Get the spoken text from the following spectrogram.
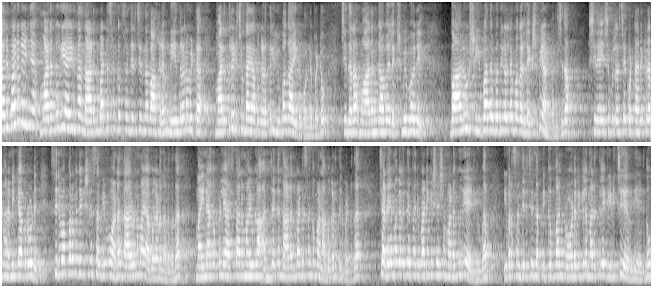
പരിപാടി കഴിഞ്ഞ് മടങ്ങുകയായിരുന്ന നാടൻപാട്ട് സംഘം സഞ്ചരിച്ചിരുന്ന വാഹനം നിയന്ത്രണം വിട്ട് മരത്തിലിടിച്ചുണ്ടായ അപകടത്തിൽ യുവഗായിക കൊല്ലപ്പെട്ടു. ചിതറ മാടൻകാവ് ലക്ഷ്മി ഭവനിൽ ബാലു ഷീബ ദമ്പതികളുടെ മകൾ ലക്ഷ്മിയാണ് മരിച്ചത്. ശനിയാഴ്ച പുലർച്ചെ കൊട്ടാരക്കര ഭരണിക്കാവ് റോഡിൽ സിനിമപ്പറമ്പ് ജംഗ്ഷന് സമീപമാണ് ദാരുണമായ അപകടം നടന്നത്. മൈനാഗപ്പള്ളി ആസ്ഥാനമായുള്ള അഞ്ചംഗ നാടൻപാട്ട് സംഘമാണ് അപകടത്തിൽപ്പെട്ടത്. ചടയമംഗലത്തെ പരിപാടിക്ക് ശേഷം മടങ്ങുകയായിരുന്നു ഇവർ. ഇവർ സഞ്ചരിച്ചിരുന്ന പിക്കപ്പ് വാൻ റോഡരികിലെ മരത്തിലേക്ക് ഇടിച്ചു കയറുകയായിരുന്നു.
